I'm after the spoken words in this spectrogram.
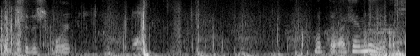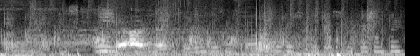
Thanks for the support. What the? I can't move. So you gonna play some squad with us, with us or something?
